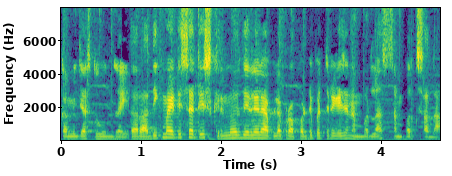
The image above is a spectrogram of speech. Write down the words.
कमी जास्त होऊन जाईल. तर अधिक माहितीसाठी स्क्रीनवर दिलेल्या आपल्या प्रॉपर्टी पत्रिकेच्या नंबरला संपर्क साधा.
